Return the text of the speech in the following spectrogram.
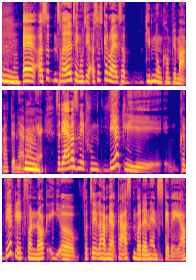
Mm. Øh, og så den tredje ting, hun siger, og så skal du altså give dem nogle komplimenter den her gang. Mm. Her. Så det er bare sådan lidt, hun virkelig kan virkelig ikke få nok i at fortælle ham her, Karsten, hvordan han skal være.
